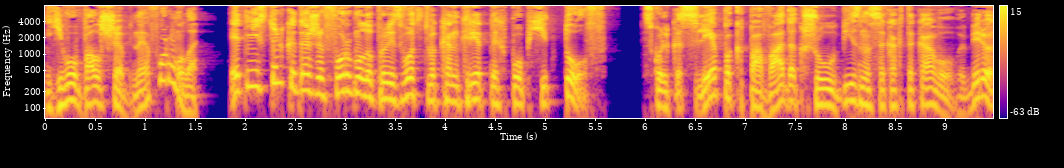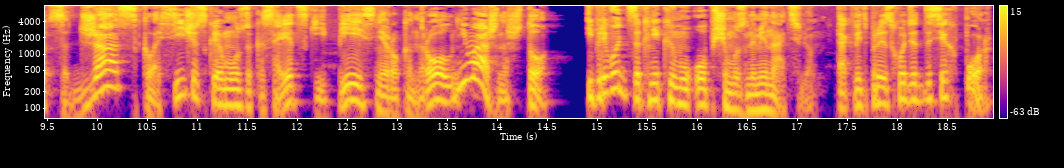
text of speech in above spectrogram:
Его волшебная формула – это не столько даже формула производства конкретных поп-хитов, сколько слепок, повадок шоу-бизнеса как такового. Берется джаз, классическая музыка, советские песни, рок-н-ролл, неважно что, и приводится к некоему общему знаменателю. Так ведь происходит до сих пор.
